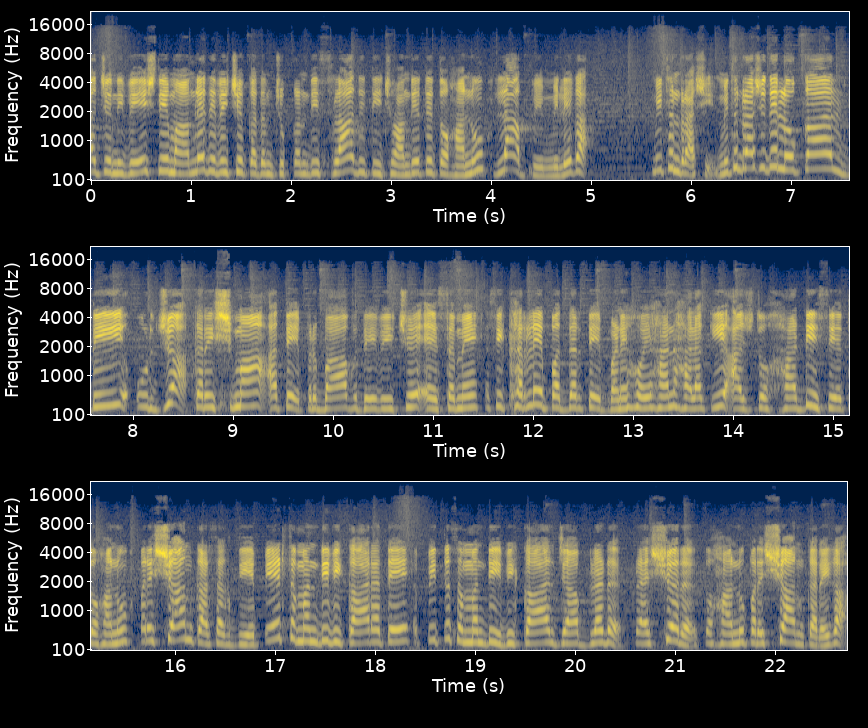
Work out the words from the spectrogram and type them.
ਅੱਜ ਨਿਵੇਸ਼ ਦੇ ਮਾਮਲੇ ਦੇ ਵਿੱਚ ਕਦਮ ਚੁੱਕਣ ਦੀ ਸਲਾਹ ਦਿੱਤੀ ਜਾਂਦੀ ਹੈ ਤੇ ਤੁਹਾਨੂੰ ਲਾਭ ਵੀ ਮਿਲੇਗਾ। ਮਿਥੁਨ ਰਾਸ਼ੀ। ਮਿਥੁਨ ਰਾਸ਼ੀ ਦੇ ਲੋਕਾਂ ਦੀ ਊਰਜਾ, ਕਰਿਸ਼ਮਾ ਅਤੇ ਪ੍ਰਭਾਵ ਦੇ ਵਿੱਚ ਇਸ ਸਮੇਂ ਸਿਖਰਲੇ ਪੱਧਰ ਤੇ ਬਣੇ ਹੋਏ ਹਨ। ਹਾਲਾਂਕਿ ਅੱਜ ਤੁਹਾਡੀ ਸਿਹਤ ਤੁਹਾਨੂੰ ਪਰੇਸ਼ਾਨ ਕਰ ਸਕਦੀ ਹੈ। ਪੇਟ ਸੰਬੰਧੀ ਵਿਕਾਰ ਅਤੇ ਪਿੱਤ ਸੰਬੰਧੀ ਵਿਕਾਰ ਜਾਂ ਬਲੱਡ ਪ੍ਰੈਸ਼ਰ ਤੁਹਾਨੂੰ ਪਰੇਸ਼ਾਨ ਕਰੇਗਾ।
